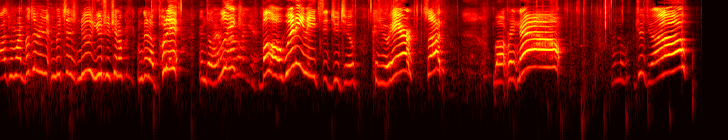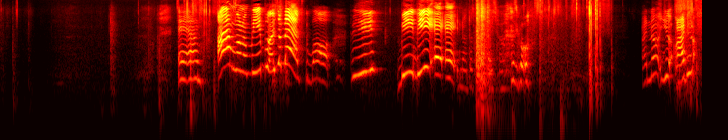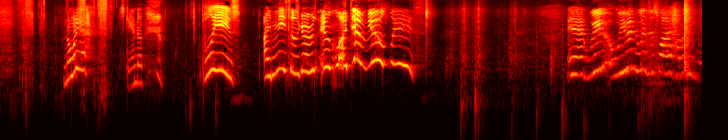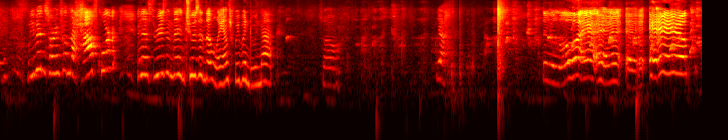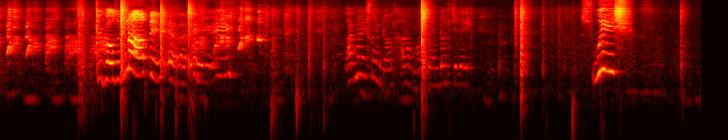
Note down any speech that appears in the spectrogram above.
Guys, when my brother makes his new YouTube channel, I'm gonna put it in the link below when he makes it YouTube. Cause you're here, son. But right now, I know Juju. And I'm gonna be playing some basketball. B B B A A. No, that's not baseball. Let's go. I know you. I didn't. Nobody has. Stand up. Please. I need subscribers and like 10 views, please. And we we've been doing this while I haven't been. We've been starting from the half court and then threes and then twos and the lamps. We've been doing that. So yeah. There goes Slam dunk. I don't want slam dunk today. Swish.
